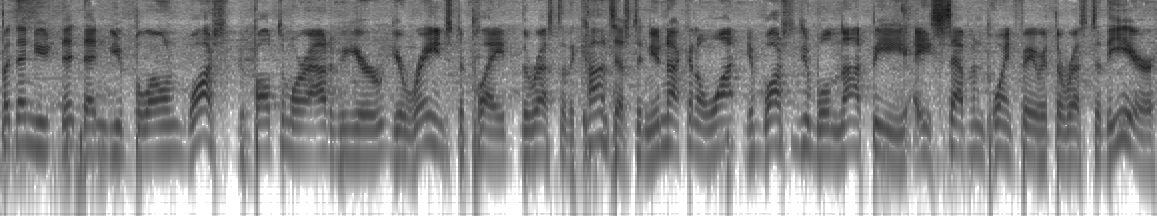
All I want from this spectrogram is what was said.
but then you then you've blown Washington, Baltimore out of your, your range to play the rest of the contest, and you're not going to want Washington will not be a seven point favorite the rest of the year.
